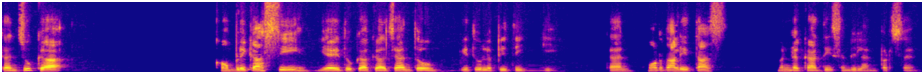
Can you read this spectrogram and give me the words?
Dan juga komplikasi, yaitu gagal jantung, itu lebih tinggi. Dan mortalitas mendekati 9%.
